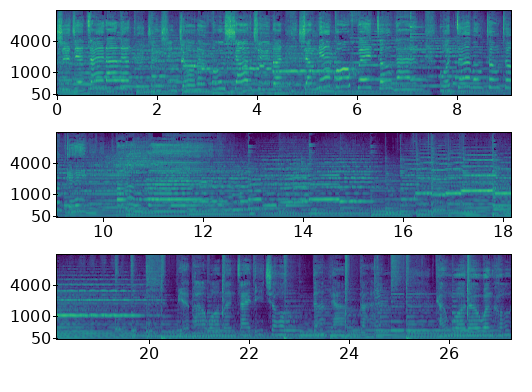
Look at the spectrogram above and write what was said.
世界再大，两颗真心就能互相取暖。想念不会偷懒，我的梦在地球的两端。看我的问候，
